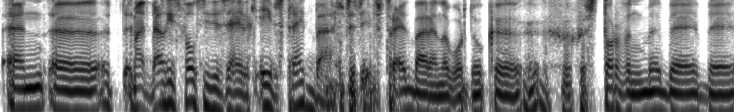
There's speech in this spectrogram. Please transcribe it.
en, het, maar het Belgisch volkslied is eigenlijk even strijdbaar. Het is even strijdbaar en er wordt ook gestorven bij, bij, bij,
